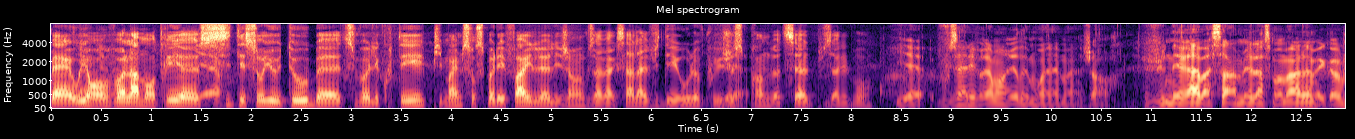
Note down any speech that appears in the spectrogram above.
Ben oui, on va la montrer. euh, Yeah. Si tu es sur YouTube, euh, tu vas l'écouter. Puis même sur Spotify, là, les gens, vous avez accès à la vidéo. Là, vous pouvez Yeah. juste prendre votre sel puis vous allez le voir. Yeah, vous allez vraiment rire de moi, honnêtement. Genre, vulnérable à 100 000 à ce moment, là, mais comme.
